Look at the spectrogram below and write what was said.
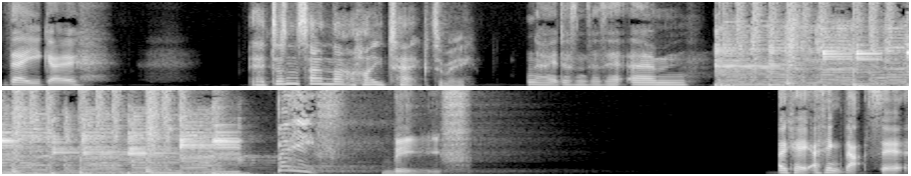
There you go. It doesn't sound that high tech to me. No, it doesn't, does it? Um. Beef. Beef. Okay, I think that's it.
